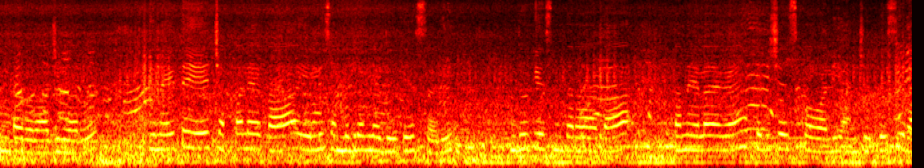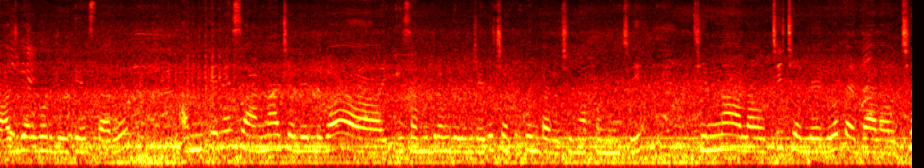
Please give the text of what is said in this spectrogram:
ఉంటారు రాజుగారు నేనైతే చెప్పలేక వెళ్ళి సముద్రంలో దూకేస్తుంది. దూకేసిన తర్వాత తను ఎలాగా చేసుకోవాలి అని చెప్పేసి రాజుగారు కూడా దూకేస్తారు. అందుకనేసి అన్న చెల్లెళ్ళుగా ఈ సముద్రం గురించి అయితే చెప్పుకుంటారు చిన్నప్పటి నుంచి. చిన్న అలా వచ్చి చెల్లెలు పెద్ద అలా వచ్చి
